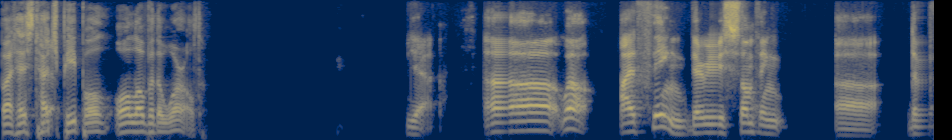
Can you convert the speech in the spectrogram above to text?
but has touched people all over the world. Yeah. Uh, well, I think there is something. Uh, the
